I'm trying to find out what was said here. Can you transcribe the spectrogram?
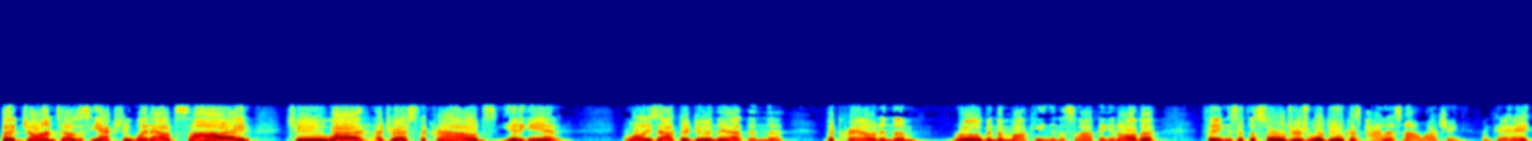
But John tells us he actually went outside to uh, address the crowds yet again. And while he's out there doing that, then the, the crown and the robe and the mocking and the slapping and all the things that the soldiers will do because Pilate's not watching, okay?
